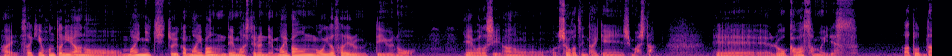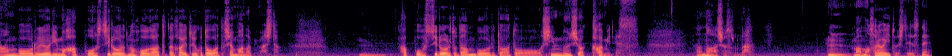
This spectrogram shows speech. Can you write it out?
はい。最近本当にあの毎日というか毎晩電話してるんで毎晩追い出されるっていうのを、え、私あの正月に体験しました。えー、廊下は寒いです。あと段ボールよりも発泡スチロールの方が暖かいということを私は学びました、うん、発泡スチロールと段ボールとあと新聞紙は紙です。何の話をするんだ。うん、まあまあそれはいいとしてですね、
